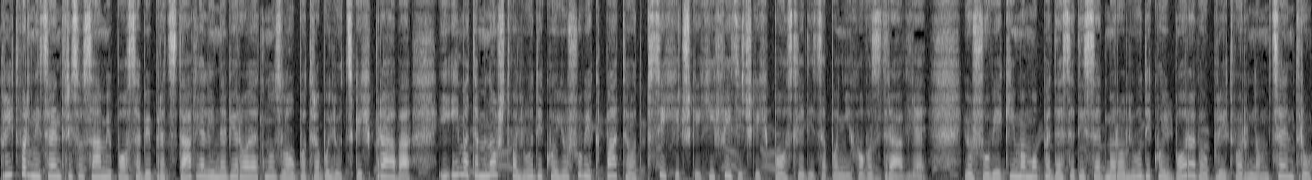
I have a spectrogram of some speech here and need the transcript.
Pritvorni centri su sami po sebi predstavljali nevjerojatnu zloupotrebu ljudskih prava i imate mnoštvo ljudi koji još uvijek pate od psihičkih i fizičkih posljedica po njihovo zdravlje. Još uvijek imamo 57 ljudi koji borave u pritvornom centru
